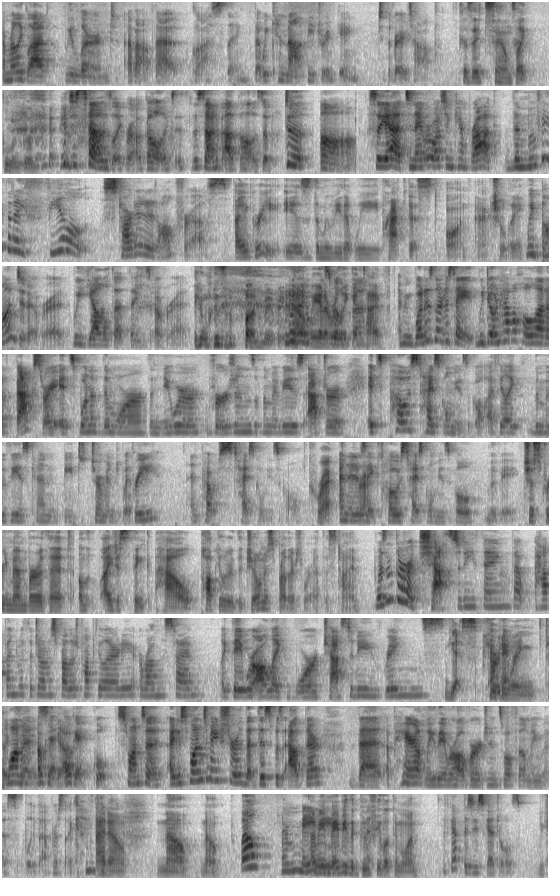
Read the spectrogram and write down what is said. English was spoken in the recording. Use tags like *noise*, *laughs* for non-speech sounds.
I'm really glad we learned about that glass thing that we cannot be drinking to the very top. because it sounds like glug glug. *laughs* It just sounds like we're alcoholics. It's the sound of alcoholism. Duh. Aw. So yeah, tonight we're watching Camp Rock, the movie that I feel started it all for us. I agree, is the movie that we practiced on, actually. We bonded over it. We yelled at things over it. *laughs* It was a fun movie. No, *laughs* we had a really, fun. good time. I mean, what is there to say? We don't have a whole lot of backstory. It's one of the more the newer versions of the movies after it's post High School Musical. I feel like the movies can be determined with pre and post High School Musical. Correct. And it is correct. a post High School Musical movie. Just remember that uh, I just think how popular the Jonas Brothers were at this time. Wasn't there a chastity thing that happened with the Jonas Brothers' popularity around this time? Like they were all like wore chastity rings. Yes, purity Okay. ring type Wanted, things. okay, yeah. okay, cool. Just wanted to. I just wanted to make sure that this was out there. That apparently they were all virgins while filming this. Believe that for a second. I *laughs* don't. No, no. Well, maybe. I mean, maybe the goofy looking one. they've got busy schedules. *laughs* I'm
